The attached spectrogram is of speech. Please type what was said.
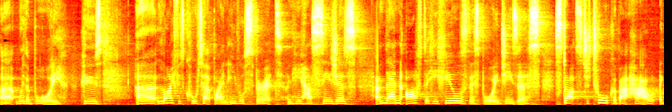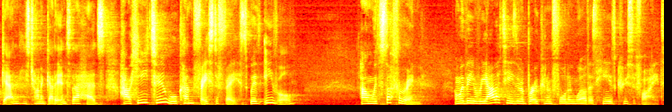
uh, with a boy whose uh, life is caught up by an evil spirit and he has seizures. And then, after he heals this boy, Jesus starts to talk about how, again, he's trying to get it into their heads, how he too will come face to face with evil and with suffering and with the realities of a broken and fallen world as he is crucified.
